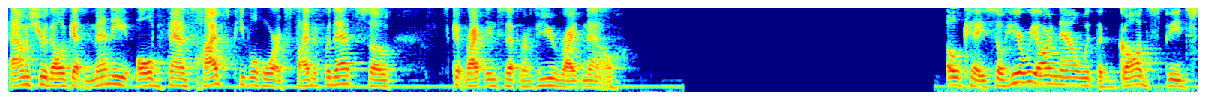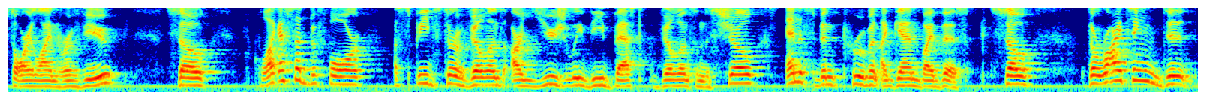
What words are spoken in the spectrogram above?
I'm sure that'll get many old fans hyped, people who are excited for that. So let's get right into that review right now. Okay, so here we are now with the Godspeed storyline review. So, like I said before, a speedster villains are usually the best villains in the show, and it's been proven again by this. So, the writing did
